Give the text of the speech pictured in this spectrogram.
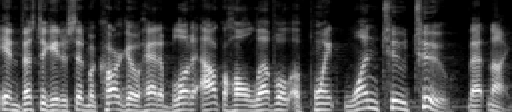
Investigators said McCargo had a blood alcohol level of .122 that night.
